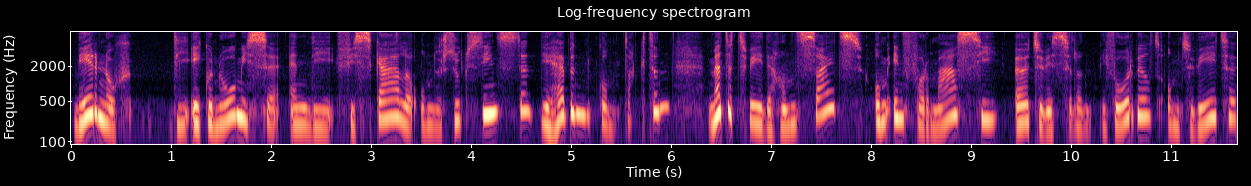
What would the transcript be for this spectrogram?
Meer nog, die economische en die fiscale onderzoeksdiensten die hebben contacten met de tweedehandsites om informatie uit te wisselen. Bijvoorbeeld om te weten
